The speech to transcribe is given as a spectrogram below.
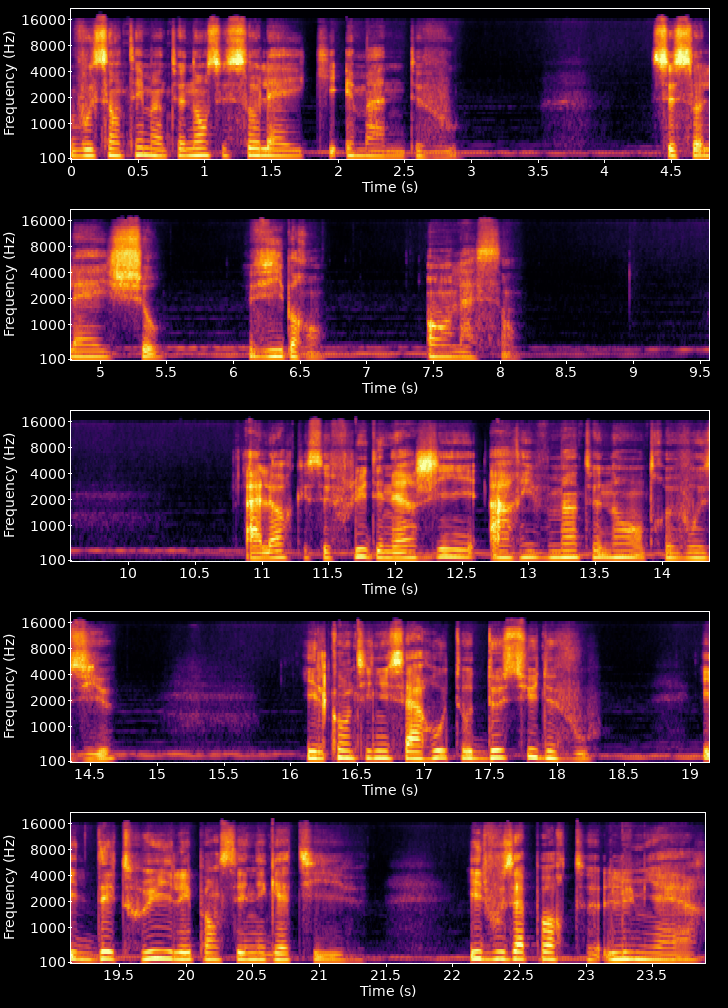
Vous sentez maintenant ce soleil qui émane de vous. Ce soleil chaud, vibrant, enlaçant. Alors que ce flux d'énergie arrive maintenant entre vos yeux, il continue sa route au-dessus de vous. Il détruit les pensées négatives. Il vous apporte lumière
